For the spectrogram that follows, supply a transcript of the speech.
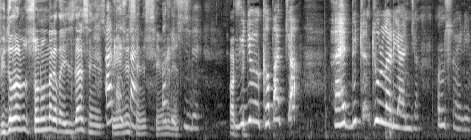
videolarımızı sonuna kadar izlerseniz arkadaşlar, beğenirseniz seviniriz. Bakın şimdi. Videoyu kapatacağım. Hep bütün turları yeneceğim. Onu söyleyeyim.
